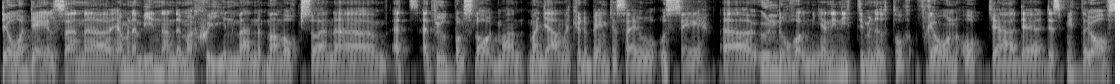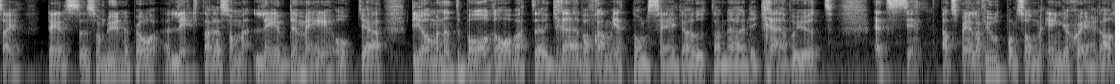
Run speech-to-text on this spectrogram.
då dels en, eh, ja, men en vinnande maskin, men man var också en eh, ett, ett fotbollslag man, man gärna kunde bänka sig och, och se uh, underhållningen i 90 minuter från och uh, det, det smittar ju av sig. Dels som du är inne på, läktare som levde med och uh, det gör man inte bara av att gräva fram 1-0-segrar utan det kräver ju ett, ett sätt att spela fotboll som engagerar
